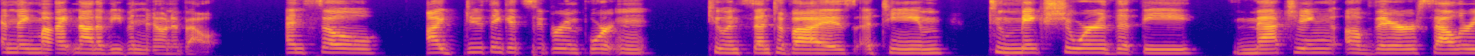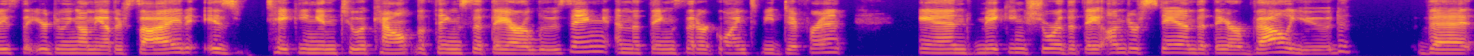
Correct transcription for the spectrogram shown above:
and they might not have even known about. And so I do think it's super important to incentivize a team to make sure that the matching of their salaries that you're doing on the other side is taking into account the things that they are losing and the things that are going to be different and making sure that they understand that they are valued that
